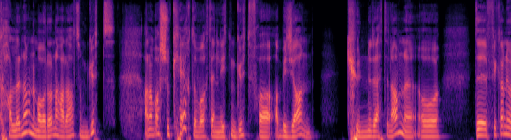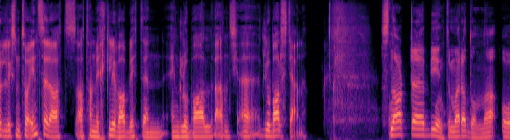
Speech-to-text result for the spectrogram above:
kallenavnet Maradona hadde hatt som gutt. Han var sjokkert over at en liten gutt fra Abidjan kunne dette navnet, og det fikk han jo liksom til å innse da, at, at, han virkelig var blitt en, en global, verdens, eh, global, stjerne. Snart eh, begynte Maradona å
